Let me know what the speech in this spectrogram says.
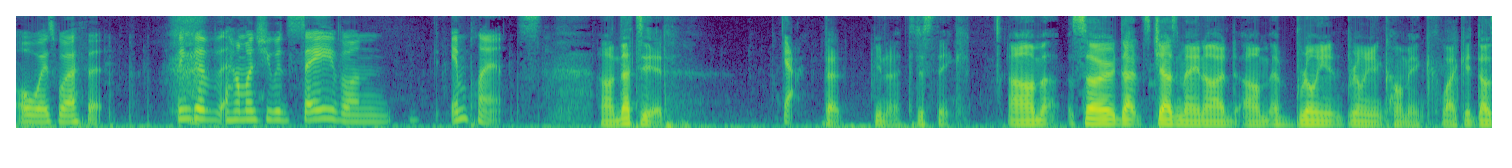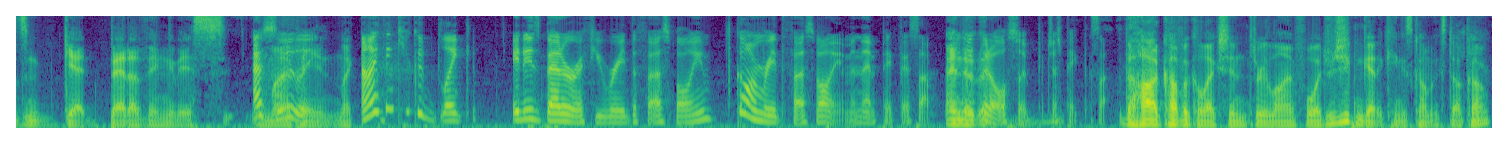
always worth it think of how much you would save on implants Um, that's it. Yeah But you know, just think. Um, so that's Jazz Maynard, um, a brilliant, brilliant comic. Like it doesn't get better than this, in absolutely my opinion. Like, and i think you could like it is better if you read the first volume go and read the first volume and then pick this up And and you could also just pick this up the hardcover collection through Lion Forge, which you can get at kingscomics.com,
